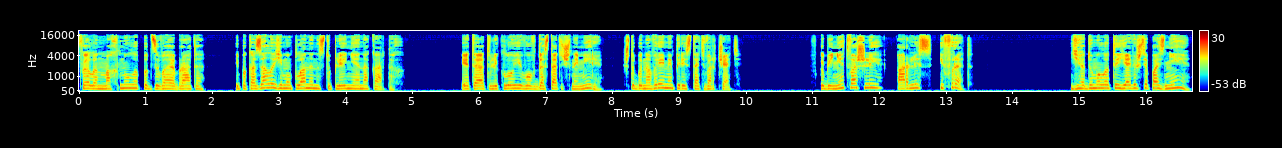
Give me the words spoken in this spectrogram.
Феллон махнула, подзывая брата, и показала ему планы наступления на картах. Это отвлекло его в достаточной мере, чтобы на время перестать ворчать. В кабинет вошли Арлис и Фред. «Я думала, ты явишься позднее»,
